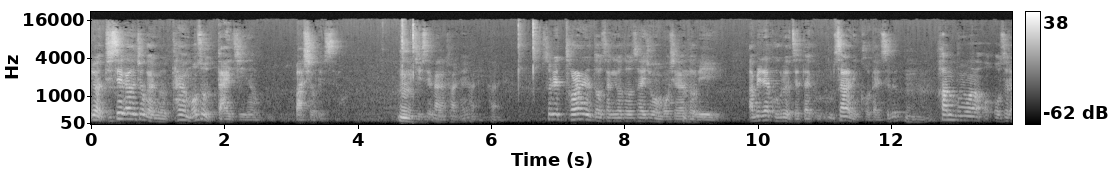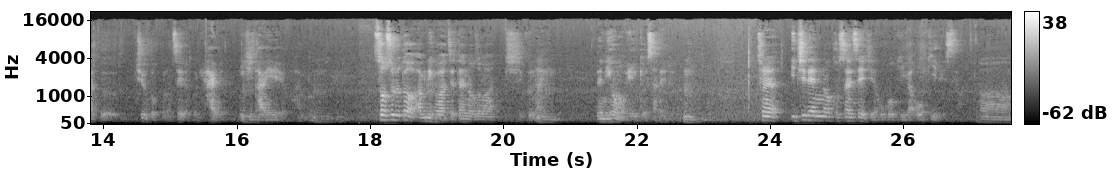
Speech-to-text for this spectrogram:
要は地政学長官の台湾ものすごく大事な場所ですよ。うん。実際はいはいはいはい。それ取られると先ほど最初も申し上げた通り、アメリカ国力は絶対さらに後退する、うん。半分はおおそらく中国の勢力に入る。西太平洋半分、そうするとアメリカは絶対望ましくない、で日本も影響される。うん。うんそれは一連の国際政治の動きが大きいですよ。あ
